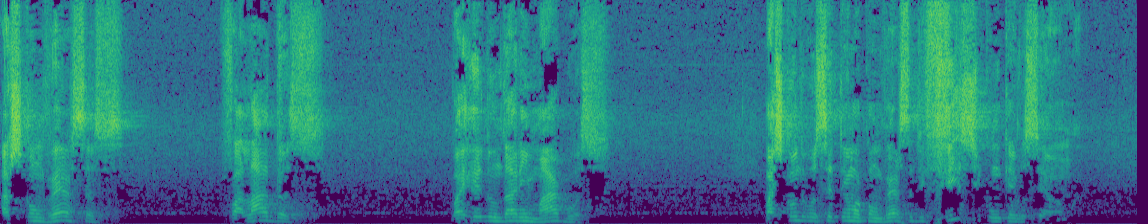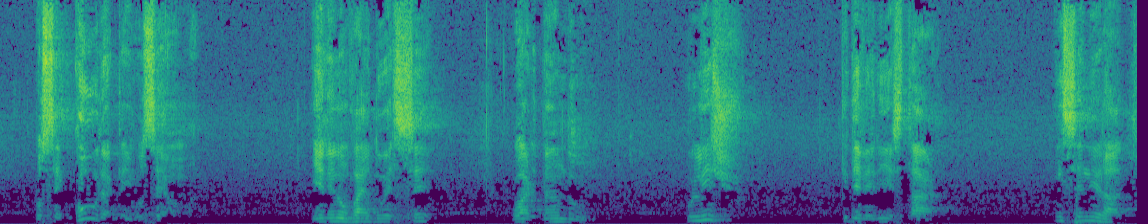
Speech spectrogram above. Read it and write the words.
as conversas faladas vai redundar em mágoas. Mas quando você tem uma conversa difícil com quem você ama, você cura quem você ama. E ele não vai adoecer guardando o lixo que deveria estar incinerado.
